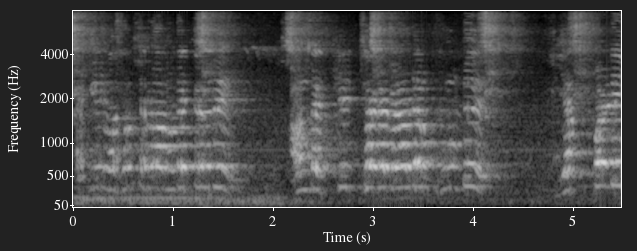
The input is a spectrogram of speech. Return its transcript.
அக்கினி வசத்திரா நடக்கிறது அந்த கீச்சக வேடம் பூண்டு எப்படி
